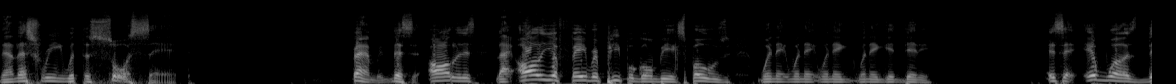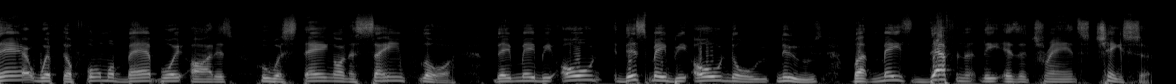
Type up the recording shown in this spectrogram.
Now let's read what the source said. Family, listen, all of this, like all of your favorite people gonna be exposed when they when they when they when they get Diddy. It said it was there with the former bad boy artist who was staying on the same floor. They may be old. This may be old news, but Mase definitely is a trans chaser.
